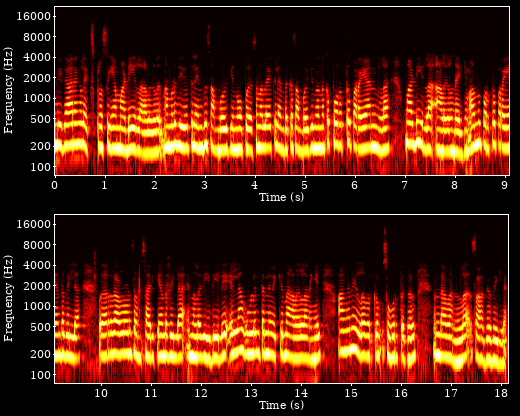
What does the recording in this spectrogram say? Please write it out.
വികാരങ്ങൾ എക്സ്പ്രസ് ചെയ്യാൻ മടിയുള്ള ആളുകൾ നമ്മുടെ ജീവിതത്തിൽ എന്ത് സംഭവിക്കുന്നു പേഴ്സണൽ ലൈഫിൽ എന്തൊക്കെ സംഭവിക്കുന്നു എന്നൊക്കെ പുറത്ത് പറയാനുള്ള മടിയുള്ള ആളുകളുണ്ടായിരിക്കും. അതൊന്നും പുറത്ത് പറയേണ്ടതില്ല. വേറൊരാളോട് സംസാരിക്കേണ്ടതില്ല എന്നുള്ള രീതിയിൽ എല്ലാം ഉള്ളിൽ തന്നെ വെക്കുന്ന ആളുകളാണെങ്കിൽ അങ്ങനെയുള്ളവർക്കും സുഹൃത്തുക്കൾ ഉണ്ടാവാനുള്ള സാധ്യതയില്ല.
